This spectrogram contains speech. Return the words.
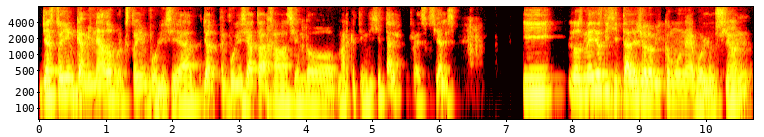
Ya estoy encaminado porque estoy en publicidad. Yo en publicidad trabajaba haciendo marketing digital, redes sociales. Y los medios digitales yo lo vi como una evolución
